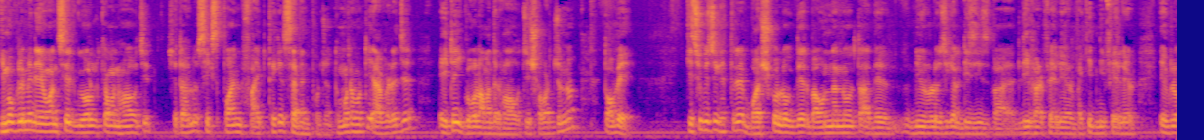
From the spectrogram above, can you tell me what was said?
হিমোগ্লোবিন এ ওয়ান সির গোল কেমন হওয়া উচিত? সেটা হলো সিক্স পয়েন্ট ফাইভ থেকে সেভেন পর্যন্ত। মোটামুটি অ্যাভারেজে এইটাই গোল আমাদের হওয়া উচিত সবার জন্য। তবে কিছু কিছু ক্ষেত্রে বয়স্ক লোকদের বা অন্যান্য তাদের নিউরোলজিক্যাল ডিজিজ বা লিভার ফেলিয়ার বা কিডনি ফেলিয়ার এগুলো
